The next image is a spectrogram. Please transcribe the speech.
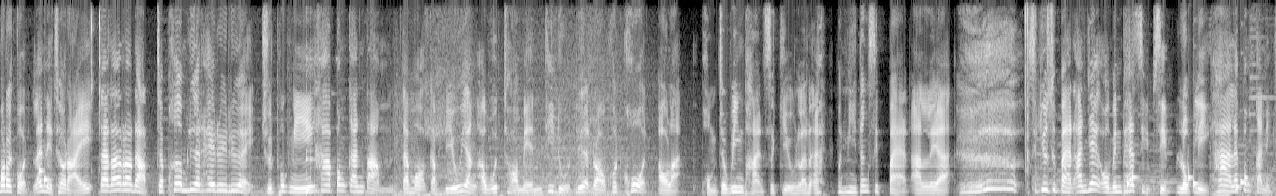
มรกต และเนเธอร์ไรท์แต่ละระดับจะเพิ่มเลือดให้เรื่อยๆ ชุดพวกนี้ค่าป้องกันต่ำแต่เหมาะกับบิวอย่างอาวุธทอร์เมนที่ดูดเลือดเราโคตรๆเอาละ ผมจะวิ่งผ่านสกิลแล้วนะ มันมีตั้ง 18 อันเลยอะสกิล 18 อันแยกออกเป็นแพสซีฟ10หลบหลีก 5 และป้องกันอีก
